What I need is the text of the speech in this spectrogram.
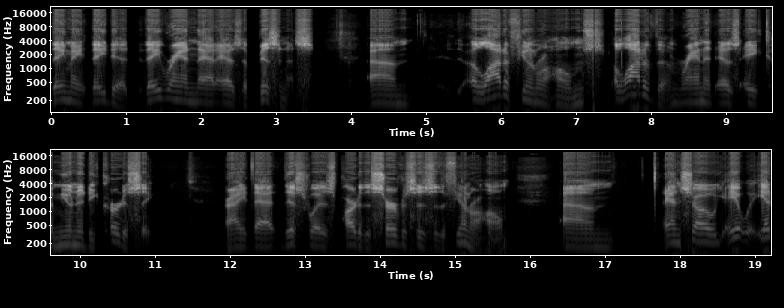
they made they did they ran that as a business um, a lot of funeral homes, a lot of them ran it as a community courtesy, right? That this was part of the services of the funeral home. Um, and so it, it,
